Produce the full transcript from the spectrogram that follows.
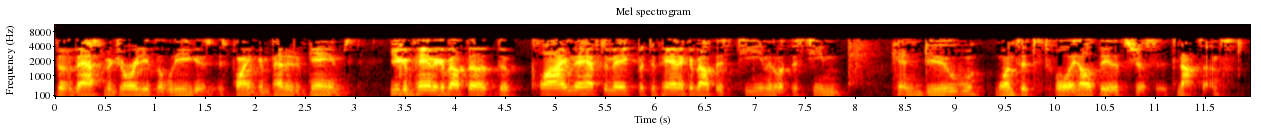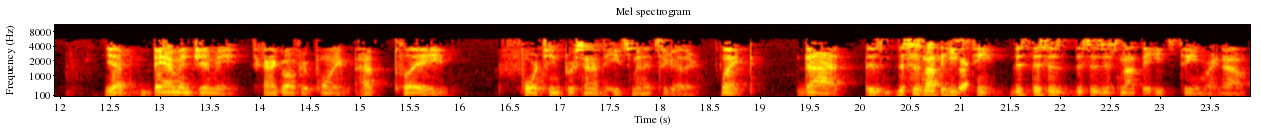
the vast majority of the league is, is playing competitive games. You can panic about the, the climb they have to make, but to panic about this team and what this team can do once it's fully healthy, that's just, it's nonsense. Yeah, Bam and Jimmy, to kind of go off your point, have played 14% of the Heat's minutes together. Like that is this is not the Heat's Yeah. team. This this is this is just not the Heat's team right now.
